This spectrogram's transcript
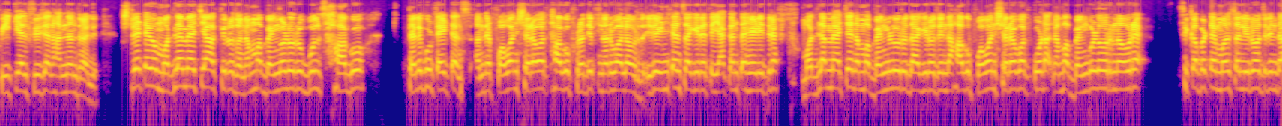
ಪಿ ಕೆ ಎಲ್ ಸೀಸನ್ ಹನ್ನೊಂದರಲ್ಲಿ. ಸ್ಟ್ರೇಟ್ ಆಗಿ ಮೊದಲ ಮ್ಯಾಚ್ ಆಗ್ತಿರೋದು ನಮ್ಮ ಬೆಂಗಳೂರು ಬುಲ್ಸ್ ಹಾಗೂ ತೆಲುಗು ಟೈಟನ್ಸ್ ಅಂದ್ರೆ ಪವನ್ ಶರವತ್ ಹಾಗೂ ಪ್ರದೀಪ್ ನರ್ವಾಲ್ ಅವ್ರದ್ದು. ಇದು ಇಂಟೆನ್ಸ್ ಆಗಿರುತ್ತೆ. ಯಾಕಂತ ಹೇಳಿದ್ರೆ ಮೊದಲ ಮ್ಯಾಚೇ ನಮ್ಮ ಬೆಂಗಳೂರದಾಗಿರೋದ್ರಿಂದ ಹಾಗೂ ಪವನ್ ಶರವತ್ ಕೂಡ ನಮ್ಮ ಬೆಂಗಳೂರಿನವರೇ ಸಿಕ್ಕಾಪಟ್ಟೆ ಮನಸ್ಸಲ್ಲಿ ಇರೋದ್ರಿಂದ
